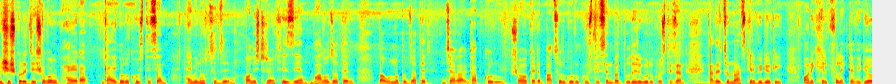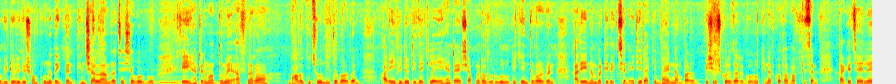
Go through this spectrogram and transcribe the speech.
বিশেষ করে যে সকল ভাইয়েরা গাই গরু খুঁজতেছেন আই মিন হচ্ছে যে হলিস্টেরিয়ান ফিজিয়াম ভালো জাতের বা উন্নত জাতের যারা গাব গরু সহকারে বাছুর গরু খুঁজতেছেন বা দুধের গরু খুঁজতেছেন, তাদের জন্য আজকের ভিডিওটি অনেক হেল্পফুল একটা ভিডিও ভিডিওটিকে সম্পূর্ণ দেখবেন। ইনশাল্লাহ আমরা চেষ্টা করব এই হাটের মাধ্যমে আপনারা ভালো কিছু নিতে পারবেন। আর এই ভিডিওটি দেখলে এই হাটে এসে আপনারা গরুগুলোকে কিনতে পারবেন। আর এই নাম্বারটি দেখছেন, এটি রাকিব ভাইয়ের নাম্বার। বিশেষ করে যারা গরু কেনার কথা ভাবতেছেন, তাকে চাইলে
